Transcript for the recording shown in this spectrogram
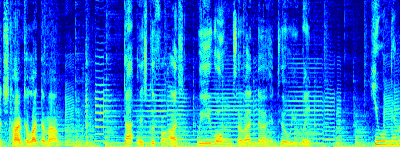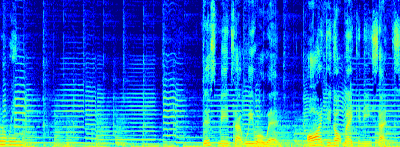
It's time to let them out. That is good for us. We won't surrender until we win. You will never win. This means that we will win. I do not make any sense.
